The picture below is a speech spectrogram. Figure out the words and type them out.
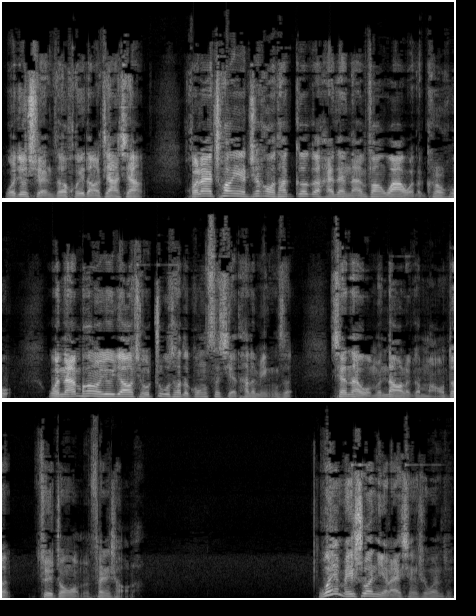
我就选择回到家乡。回来创业之后，他哥哥还在南方挖我的客户，我男朋友又要求注册的公司写他的名字。现在我们闹了个矛盾，最终我们分手了。我也没说你来兴师问罪，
